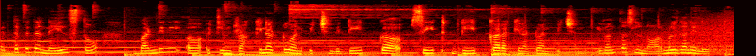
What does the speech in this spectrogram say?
పెద్ద పెద్ద నెయిల్స్తో బండిని ఇట్లా రక్కినట్టు అనిపించింది. డీప్గా సీట్ డీప్గా రక్కినట్టు అనిపించింది. ఇవంతా అసలు నార్మల్గానే లేదు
